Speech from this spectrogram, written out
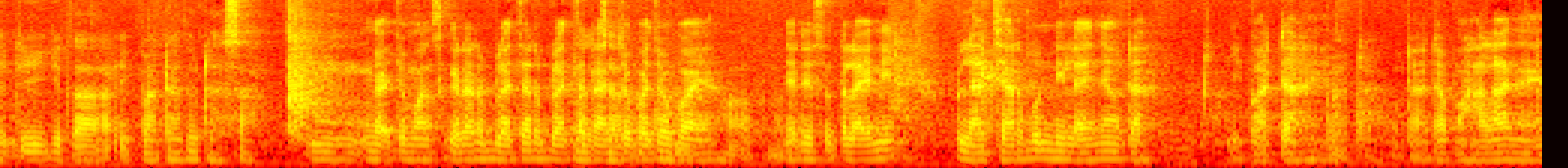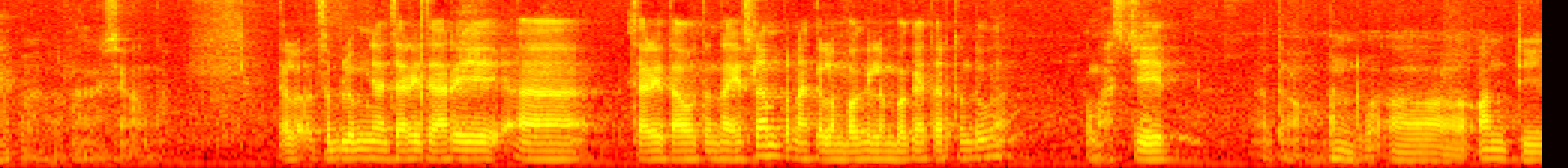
Jadi kita ibadah itu udah sah. Hmm, nggak cuma sekedar belajar belajar dan Belajar. coba-coba ya. Ah, benar. Jadi setelah ini belajar pun nilainya udah ibadah ya. Udah ada pahalanya ya. Masya Allah. Kalau sebelumnya cari-cari eh, cari tahu tentang Islam pernah ke lembaga-lembaga tertentu nggak? Ke masjid atau Pak, eh, kan di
